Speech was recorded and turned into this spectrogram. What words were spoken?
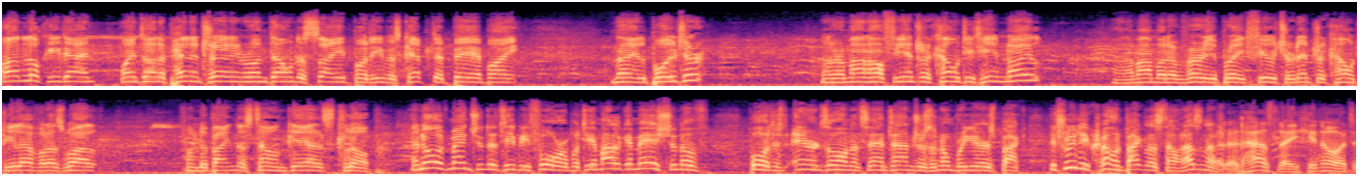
Unlucky then. Went on a penetrating run down the side, but he was kept at bay by Niall Bulger. Another man off the inter-county team, Niall. And a man with a very bright future at inter-county level as well from the Bagenalstown Gaels club. I know I've mentioned it to you before, but the amalgamation of both at Erin's Own and St Andrews a number of years back, it's really crowned Bagenalstown, hasn't it? But it has like you know it,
